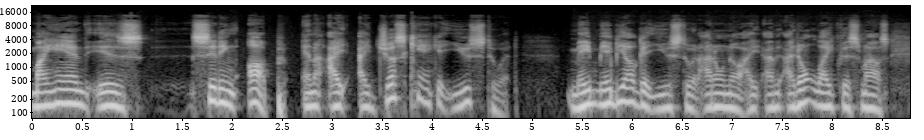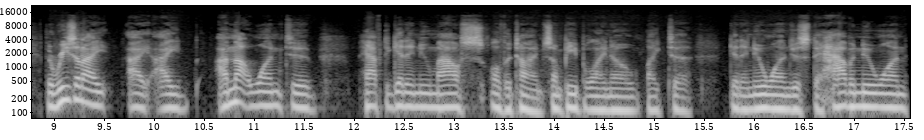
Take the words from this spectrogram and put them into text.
my hand is sitting up, and I I just can't get used to it. Maybe maybe I'll get used to it. I don't know. I I, I don't like this mouse. The reason I I I I'm not one to have to get a new mouse all the time. Some people I know like to get a new one just to have a new one.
